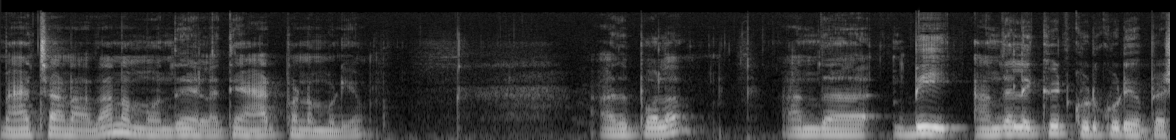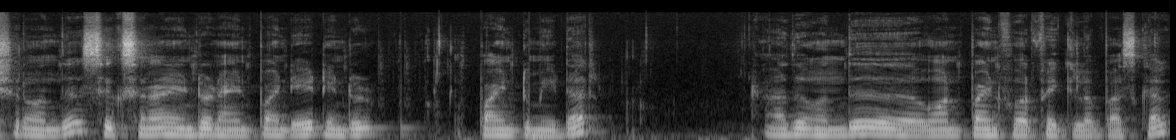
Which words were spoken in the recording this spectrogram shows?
மேட்ச் ஆனால் தான் நம்ம வந்து எல்லாத்தையும் ஆட் பண்ண முடியும். அதுபோல் அந்த பி அந்த லிக்விட் கொடுக்கக்கூடிய ப்ரெஷர் வந்து six hundred into nine point eight into point two metre அது வந்து one point four five kilo pascal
